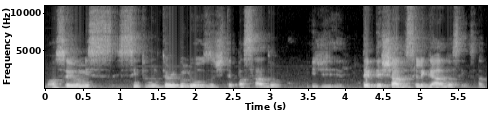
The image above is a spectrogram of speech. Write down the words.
nossa, eu me sinto muito orgulhoso de ter passado e de ter deixado esse legado assim, sabe?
